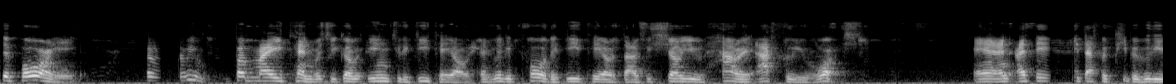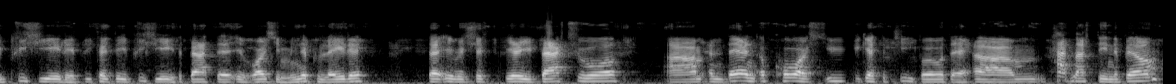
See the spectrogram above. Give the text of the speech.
They're boring. But, we, but my intent was to go into the details and really pull the details down to show you how it actually works. And I think that's what people really appreciated because they appreciate the fact that it wasn't manipulated, that it was just very factual. Um, and then, of course, you, you get the people that um, have not seen the film.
